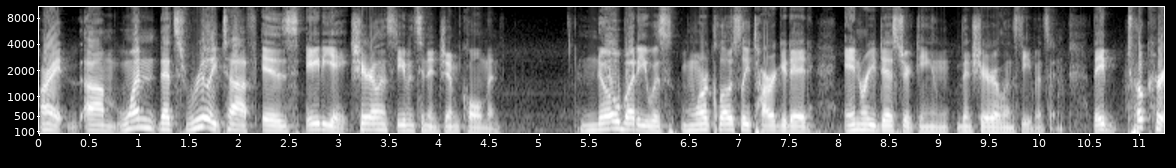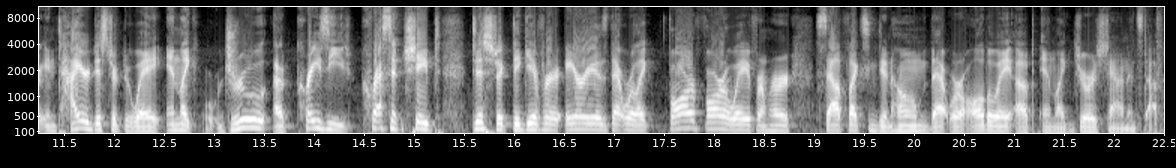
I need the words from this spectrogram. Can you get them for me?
All right, um, one that's really tough is 88. Cherlynn Stevenson and Jim Coleman nobody was more closely targeted in redistricting than Cherlynn Stevenson. They took her entire district away and like drew a crazy crescent shaped district to give her areas that were like far, far away from her South Lexington home that were all the way up in like Georgetown and stuff.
